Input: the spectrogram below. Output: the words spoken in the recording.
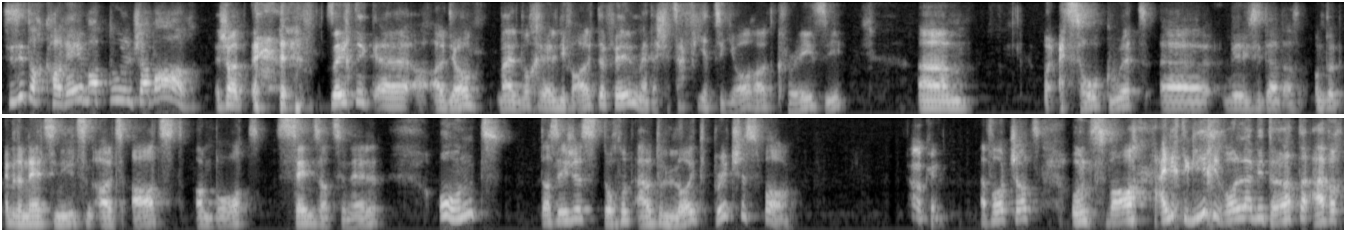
Sie sind doch Karim Abdul Jabbar. Ist halt so richtig, äh, halt ja, weil doch relativ alter Film. Der ist jetzt auch 40 Jahre alt, crazy. Ähm, und so gut, äh, wie sie da also, und eben der Nelson Nielsen als Arzt an Bord, sensationell. Und das ist es, da kommt auch der Lloyd Bridges vor. Okay. Ein Fortschatz. Und zwar eigentlich die gleiche Rolle wie dort. Einfach,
